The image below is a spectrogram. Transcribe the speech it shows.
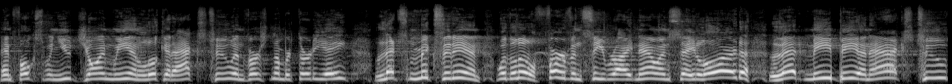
And folks, when you join me and look at Acts 2 and verse number 38? Let's mix it in with a little fervency right now and say, Lord, let me be an Acts 2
